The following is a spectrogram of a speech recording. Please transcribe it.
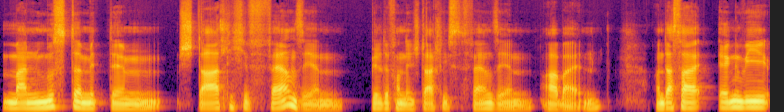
man musste mit dem staatlichen Fernsehen, Bilder von den staatlichen Fernsehen arbeiten. Und das war irgendwie,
